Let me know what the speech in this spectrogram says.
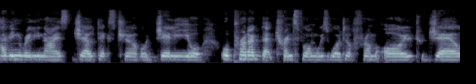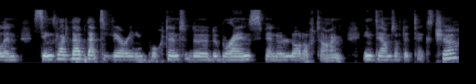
having really nice gel texture or jelly or or product that transform with water from oil to gel and things like that that's very important. The the brands spend a lot of time in terms of the texture.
